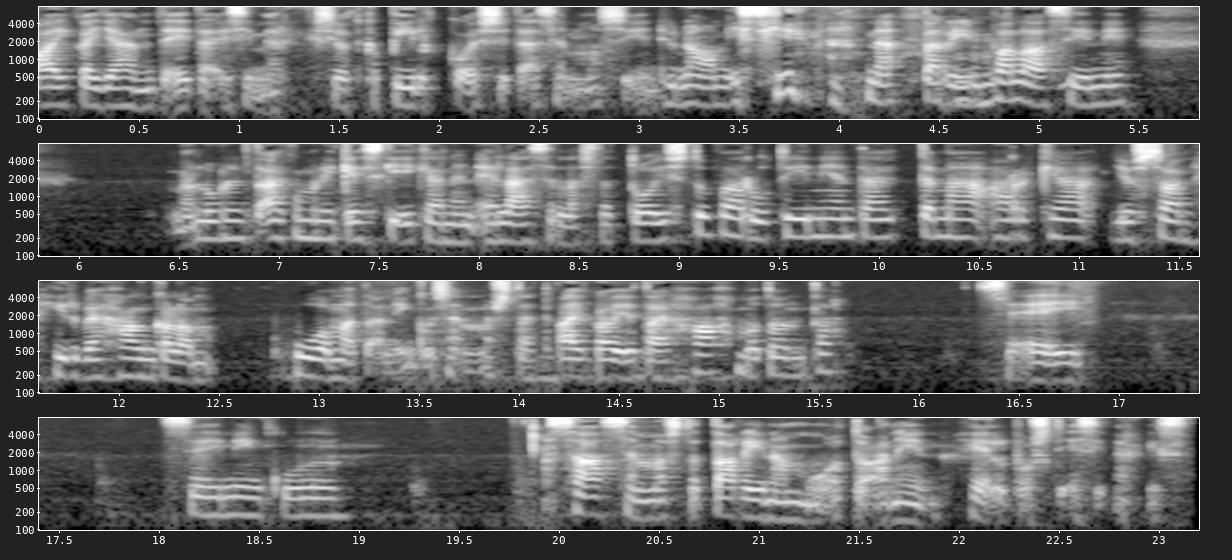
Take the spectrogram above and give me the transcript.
aikajänteitä esimerkiksi, jotka pilkkoisivat sitä semmoisiin dynaamisiin näppäriin palasiin, niin mä luulen, että aika moni keski-ikäinen elää sellaista toistuvaa rutiinien täyttämää arkea, jossa on hirveän hankala huomata niin kuin semmoista, että aika on jotain hahmotonta. Se ei, se ei niin kuin saa semmoista tarinan muotoa niin helposti esimerkiksi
